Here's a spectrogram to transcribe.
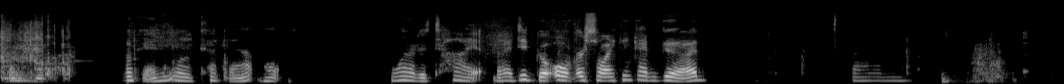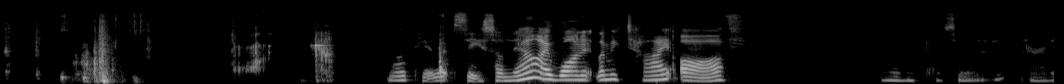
that. Okay, I didn't want to cut that, but wanted to tie it, but I did go over, so I think I'm good. Um, Okay, let's see. So now I want it, let me tie off. Let me pull some of that. There it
